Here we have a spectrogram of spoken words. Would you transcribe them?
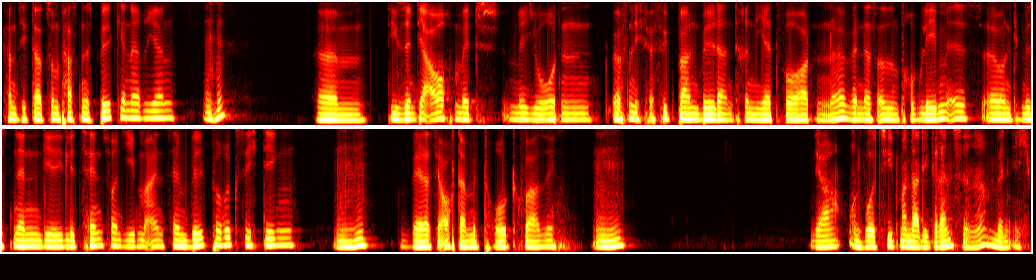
kann sich dazu ein passendes Bild generieren. Mhm. Ähm, die sind ja auch mit Millionen öffentlich verfügbaren Bildern trainiert worden. Ne? Wenn das also ein Problem ist äh, und die müssten dann die Lizenz von jedem einzelnen Bild berücksichtigen, Mhm. wäre das ja auch damit tot quasi. Mhm. Ja, und wo zieht man da die Grenze? Ne? Wenn ich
